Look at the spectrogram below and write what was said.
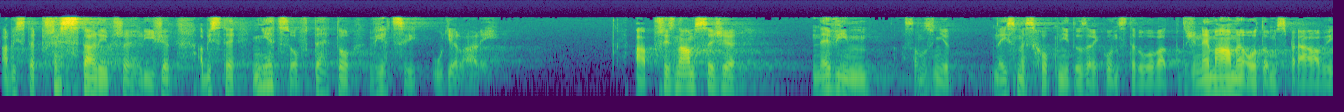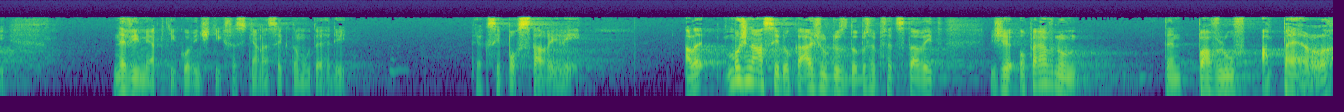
abyste přestali přehlížet, abyste něco v této věci udělali. A přiznám se, že nevím, samozřejmě nejsme schopni to zrekonstruovat, protože nemáme o tom zprávy. Nevím, jak ti kovinčtí křesťané se k tomu tehdy jak si postavili. Ale možná si dokážu dost dobře představit, že opravdu ten Pavlův apel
